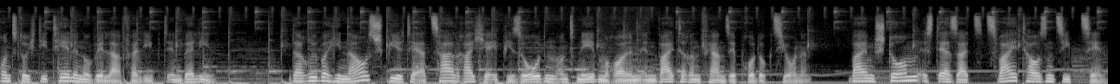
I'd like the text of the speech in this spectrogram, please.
und durch die Telenovela Verliebt in Berlin. Darüber hinaus spielte er zahlreiche Episoden und Nebenrollen in weiteren Fernsehproduktionen. Beim Sturm ist er seit 2017.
